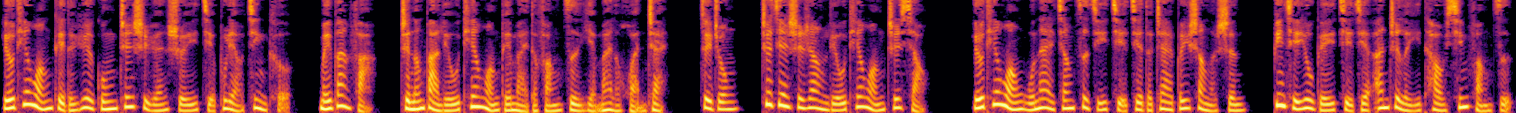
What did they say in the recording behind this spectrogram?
刘天王给的月供真是远水解不了近渴，没办法，只能把刘天王给买的房子也卖了还债。最终这件事让刘天王知晓，刘天王无奈将自己姐姐的债背上了身，并且又给姐姐安置了一套新房子，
